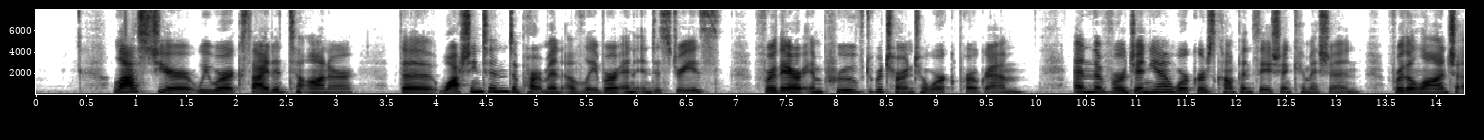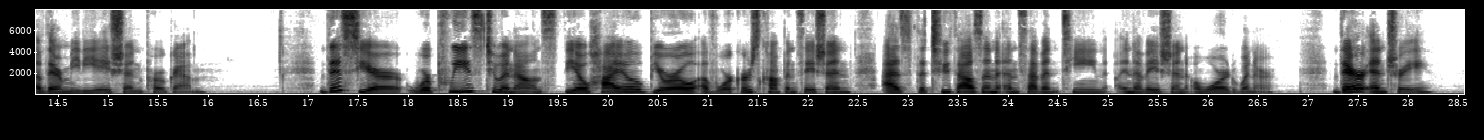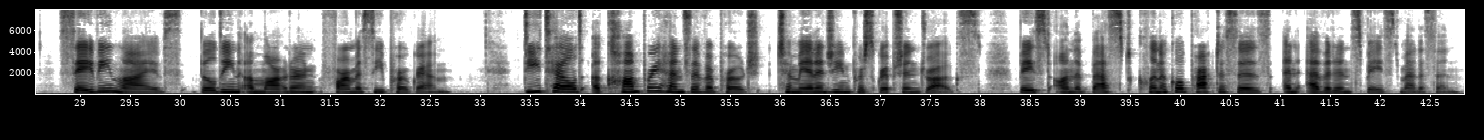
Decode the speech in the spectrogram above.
Last year, we were excited to honor the Washington Department of Labor and Industries for their improved return to work program and the Virginia Workers' Compensation Commission for the launch of their mediation program. This year, we're pleased to announce the Ohio Bureau of Workers' Compensation as the 2017 Innovation Award winner. Their entry, Saving Lives Building a Modern Pharmacy Program, detailed a comprehensive approach to managing prescription drugs based on the best clinical practices and evidence based medicine.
